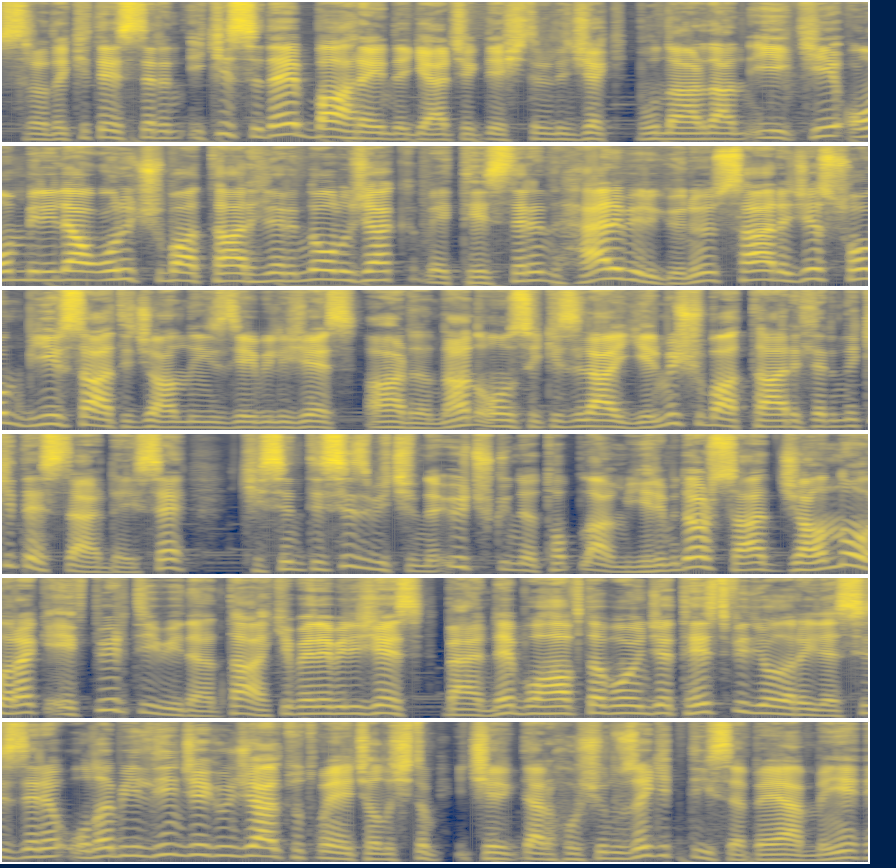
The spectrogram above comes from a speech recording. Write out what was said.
Sıradaki testlerin ikisi de Bahreyn'de gerçekleştirilecek. Bunlardan ilki 11 ila 13 Şubat tarihlerinde olacak ve testlerin her bir günü sadece son 1 saati canlı izleyebileceğiz. Ardından 18 ila 20 Şubat tarihlerindeki testlerde ise kesintisiz biçimde 3 günde toplam 24 saat canlı olarak F1 TV'den takip edebileceğiz. Ben de bu hafta boyunca test videolarıyla sizleri olabildiğince güncel tutmaya çalıştım. İçerikler hoşunuza gittiyse beğenmeyi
